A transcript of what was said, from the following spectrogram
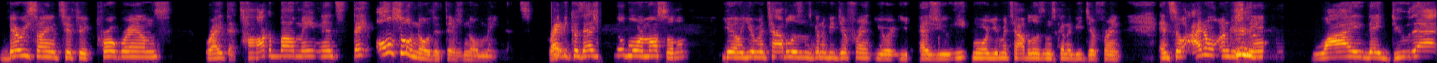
very scientific programs right that talk about maintenance they also know that there's no maintenance right, right. because as you build more muscle you know your metabolism is going to be different your you, as you eat more your metabolism is going to be different and so i don't understand why they do that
